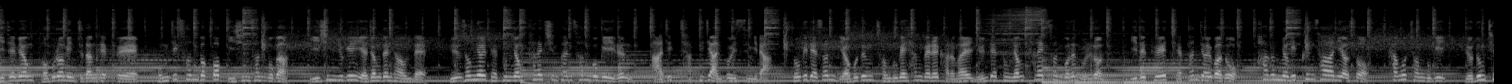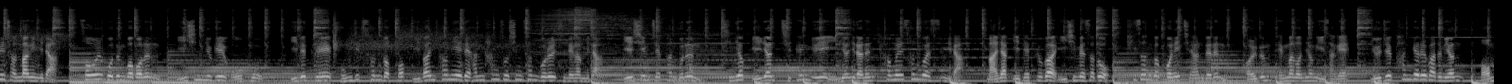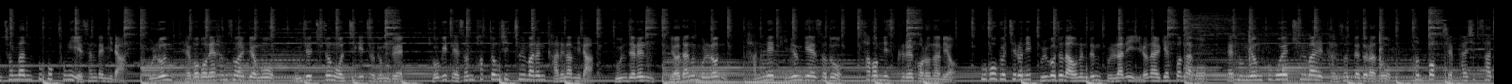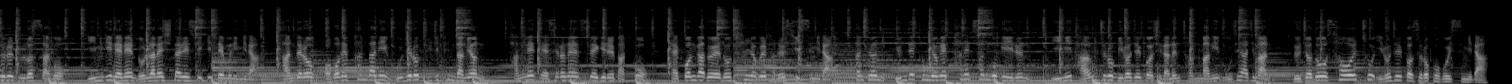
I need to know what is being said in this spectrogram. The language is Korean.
이재명 더불어민주당 대표의 공직선거법 2심 선고가 26일 예정된 가운데 윤석열 대통령 탄핵심판 선고기일은 아직 잡히지 않고 있습니다. 조기 대선 여부 등 전국의 향배를 가름할 윤 대통령 탄핵 선고는 물론 이 대표의 재판 결과도 파급력이 큰 사안이어서 향후 전국이 요동칠 전망입니다. 서울고등법원은 26일 오후 이 대표의 공직선거법 위반 혐의에 대한 항소심 선고를 진행합니다. 1심 재판부는 징역 1년 집행유예 2년이라는 형을 선고했습니다. 만약 이 대표가 2심에서도 피선거권이 제한되는 벌금 100만 원형 이상의 유죄 판결을 받으면 엄청난 후폭풍이 예상됩니다. 물론 대법원에 항소할 경우 무죄 추정 원칙이 적용돼 조기 대선 확정 시 출마는 가능합니다. 문제는 여당은 물론 당내 비명계에서도 사법 리스크를 거론하며 후보 교체론이 불거져 나오는 등 분란이 일어날 게 뻔하고 대통령 후보의 출마에 당선되더라도 헌법 제84조를 둘러싸고 임기 내내 논란에 시달릴 수 있기 때문입니다. 반대로 법원의 판단이 무죄로 뒤집힌다면 당내 대세론의 쐐기를 받고 대권 가도에도 탄력을 받을 수 있습니다. 한편 윤 대통령의 탄핵 선고 기일은 이미 다음 주로 미뤄질 것이라는 전망이 우세하지만 늦어도 4월 초 이뤄질 것으로 보고 있습니다.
